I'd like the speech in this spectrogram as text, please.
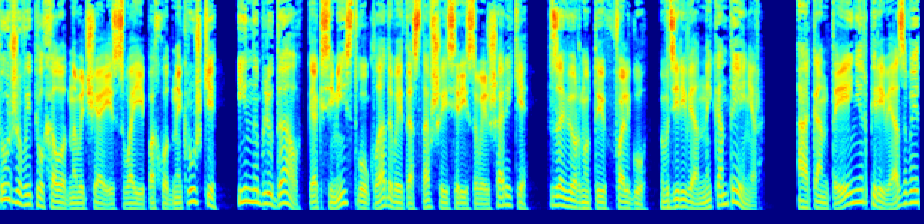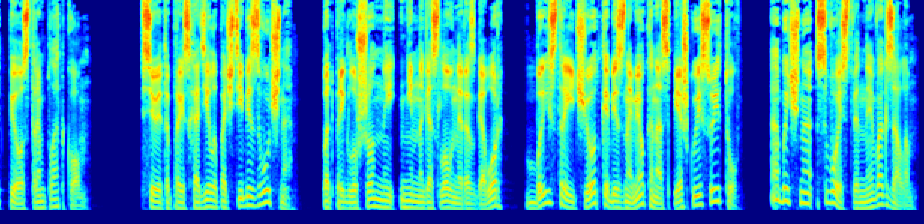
Тут же выпил холодного чая из своей походной кружки и наблюдал, как семейство укладывает оставшиеся рисовые шарики, завернутые в фольгу, в деревянный контейнер, а контейнер перевязывает пестрым платком. Все это происходило почти беззвучно, под приглушенный немногословный разговор, быстро и четко, без намека на спешку и суету обычно свойственные вокзалам.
